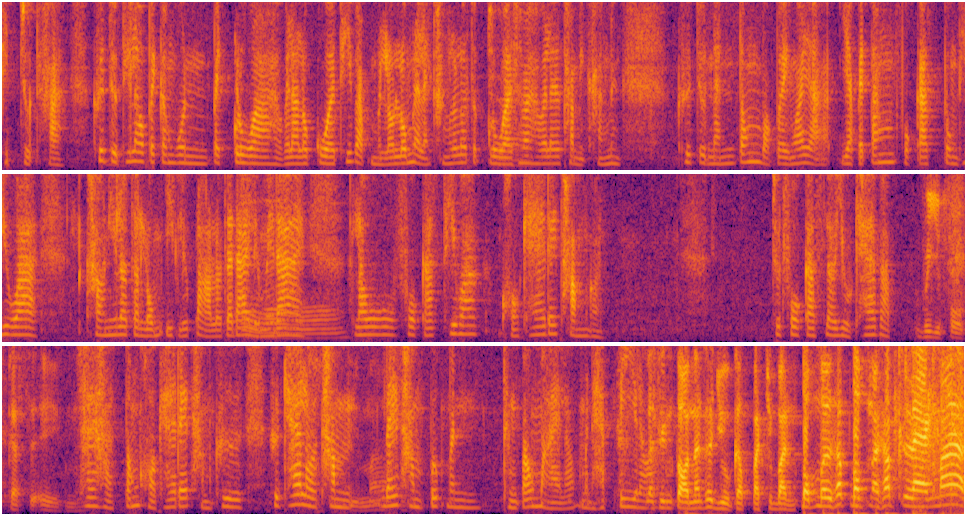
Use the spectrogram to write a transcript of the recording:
ผิดจุดค่ะ คือจุดที่เราไปกังวลไปกลัวค่ะ เวลาเรากลัวที่แบบเหมือนเราล้มหลาย ๆ ครั้งแล้วเราจะกลัวใช่ไหมคะ เวลาจะทำอีกครั้งหนึ่ง คือจุดนั้นต้องบอกตัวเองว่าอย่าอย่าไปตั้งโฟกัสตรงที่ว่าคราวนี้เราจะล้มอีกหรือเปล่า เราจะได้หรือไม่ได้ เราโฟกัสที่ว่าขอแค่ได้ทำก่อน จุดโฟกัสเราอยู่แค่แบบ refocus เอง ใช่ค่ะ ต้องขอแค่ได้ทำคือ คือแค่เราทำดีมาก ได้ทำปุ๊บมันถึงเป้าหมายแล้วมันแฮปปี้แล้ว แล้วถึงตอนนั้นก็อยู่กับปัจจุบันตบมือครับตบหนะครับ แรงมาก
